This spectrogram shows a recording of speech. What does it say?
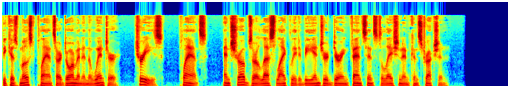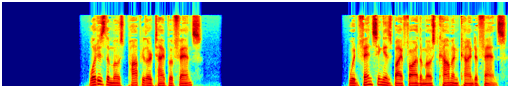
Because most plants are dormant in the winter, trees, plants, and shrubs are less likely to be injured during fence installation and construction. What is the most popular type of fence? Wood fencing is by far the most common kind of fence.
